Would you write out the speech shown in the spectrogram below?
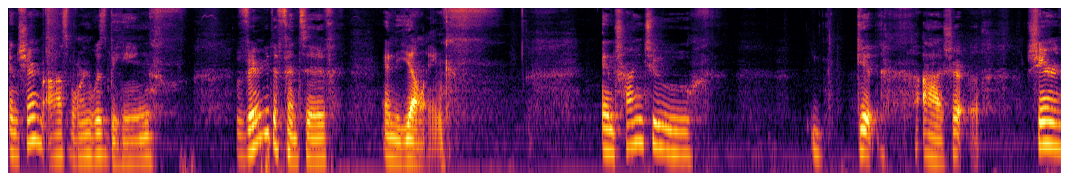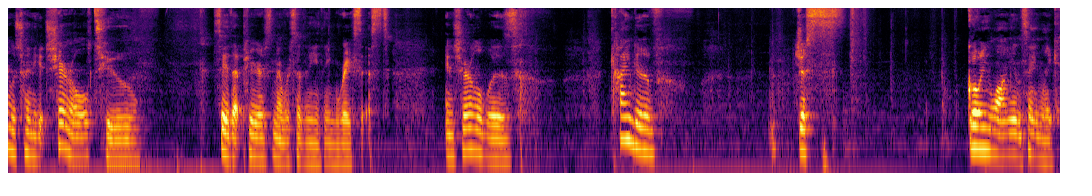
and Sharon Osbourne was being very defensive and yelling and trying to get uh, Sher- Sharon was trying to get Sheryl to say that Piers never said anything racist, and Sheryl was kind of just going along and saying like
